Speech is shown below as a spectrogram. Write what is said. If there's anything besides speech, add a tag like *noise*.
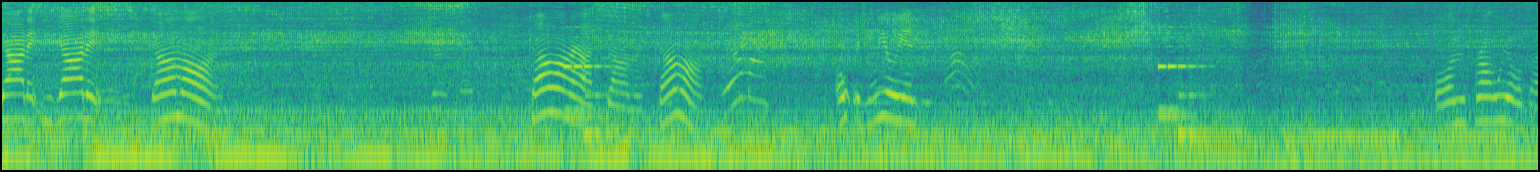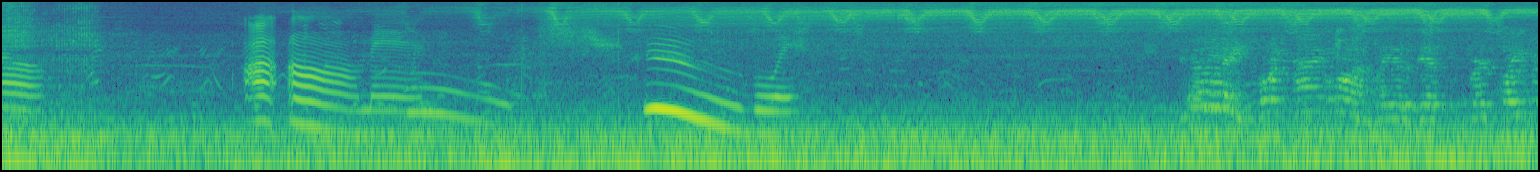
Got it. You got it. Come on. Come on, Alice Thomas. Come on. Oh, it's wheeling. On the front wheels. Oh. Uh, oh, man. Ooh, boy point nine one, Leo just first place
